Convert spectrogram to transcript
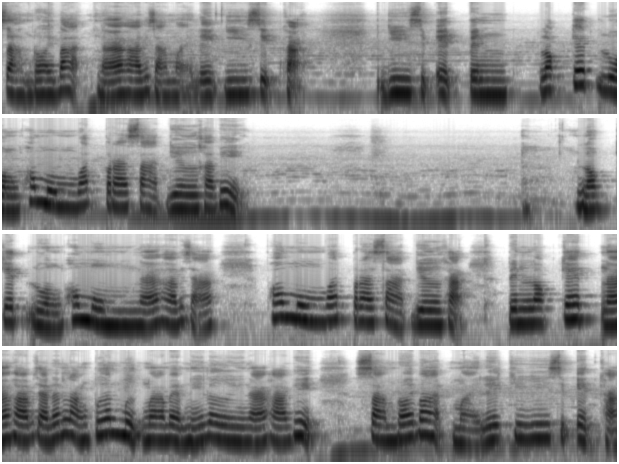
300บาทนะคะพี่จ๋าหมายเลข20ค่ะ21เอ็ดเป็นล็อกเก็ตหลวงพ่อมุมวัดปราสาทเยอค่ะพี่ล็อกเก็ตหลวงพ่อมุมนะคะพี่จ๋า พ่อมุมวัดปราสาทเยอค่ะ เป็นล็อกเก็ตนะคะจากด้านหลังเปื้อนหมึกมาแบบนี้เลยนะคะพี่ 300 บาทหมายเลขที่ 21 ค่ะ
